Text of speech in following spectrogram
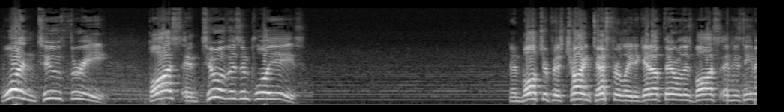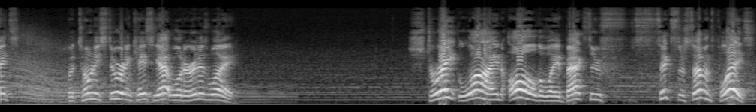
One, two, three. Boss and two of his employees. And Waltrip is trying desperately to get up there with his boss and his teammates. But Tony Stewart and Casey Atwood are in his way. Straight line all the way back through sixth or seventh place.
